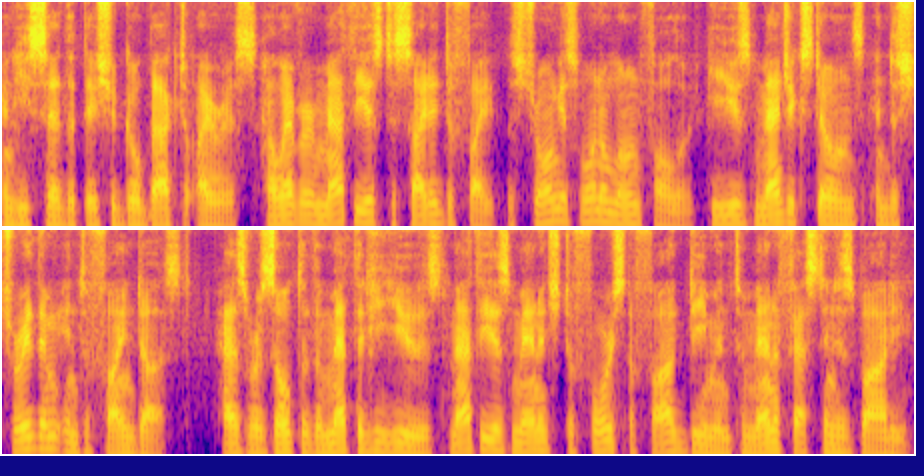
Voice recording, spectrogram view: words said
and he said that they should go back to Iris. However, Matthias decided to fight. The strongest one alone followed. He used magic stones and destroyed them into fine dust. As a result of the method he used, Matthias managed to force a fog demon to manifest in his body.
